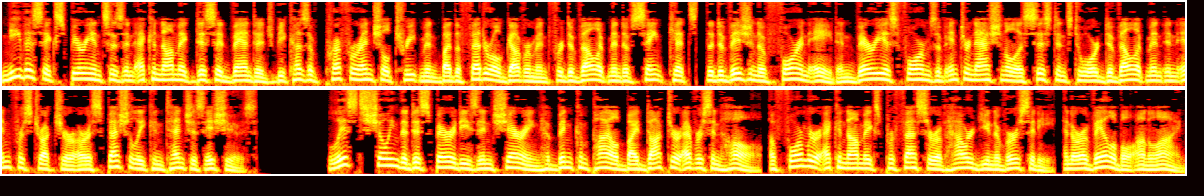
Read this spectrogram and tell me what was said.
Nevis experiences an economic disadvantage because of preferential treatment by the federal government for development of St. Kitts, the division of foreign aid and various forms of international assistance toward development and infrastructure are especially contentious issues. Lists showing the disparities in sharing have been compiled by Dr. Everson Hull, a former economics professor of Howard University, and are available online.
